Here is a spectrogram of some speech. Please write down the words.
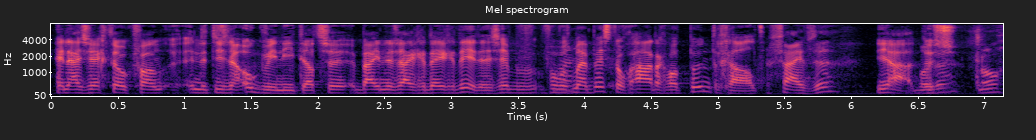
En hij zegt ook van... En het is nou ook weer niet dat ze bijna zijn gedegradeerd. Ze hebben volgens mij best nog aardig wat punten gehaald. Vijfde Ja, worden, dus... nog.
